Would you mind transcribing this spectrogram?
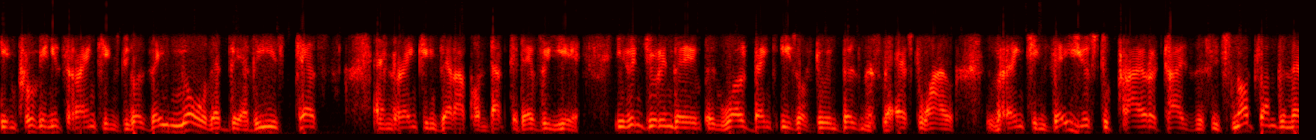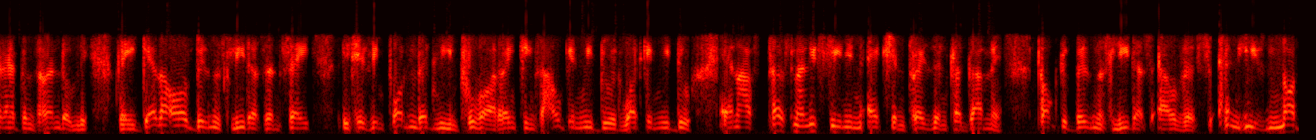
improving its rankings because they know that there are these tests and rankings that are conducted every year. Even during the uh, World Bank Ease of Doing Business, the erstwhile rankings, they used to prioritize this. It's not something that happens randomly. They gather all business leaders and say, it is important that we improve our rankings. How can we do it? What can we do? And I've personally seen in action President Kagame talk to business leaders, Elvis, and he's not,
